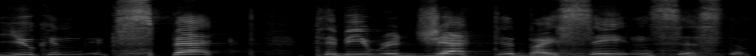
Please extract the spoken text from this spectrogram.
You can expect to be rejected by Satan's system.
